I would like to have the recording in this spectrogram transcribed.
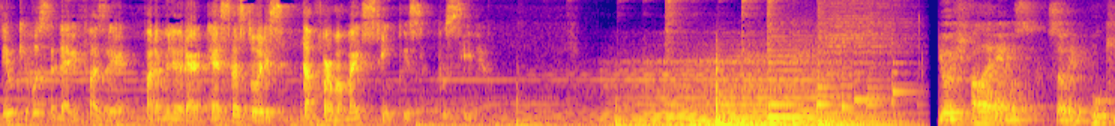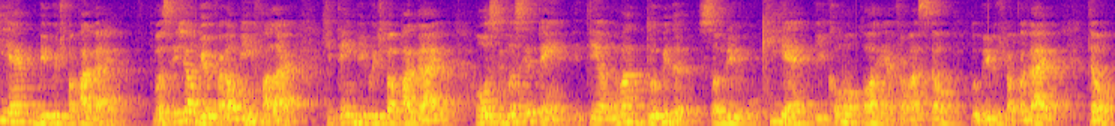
e o que você deve fazer para melhorar essas dores da forma mais simples possível. Hoje falaremos sobre o que é bico de papagaio. Você já ouviu alguém falar que tem bico de papagaio? Ou se você tem e tem alguma dúvida sobre o que é e como ocorre a formação do bico de papagaio? Então,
